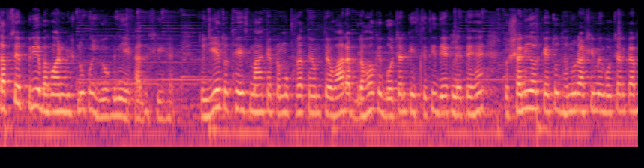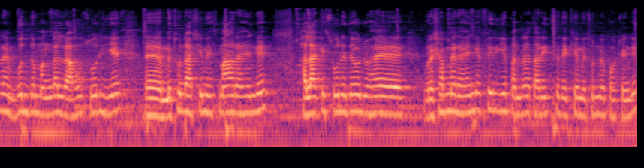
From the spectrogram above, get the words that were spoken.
सबसे प्रिय भगवान विष्णु को योगिनी एकादशी है। तो ये तो थे इस माह के प्रमुख व्रत एवं त्यौहार। अब ग्रहों के गोचर की स्थिति देख लेते हैं। तो शनि और केतु धनु राशि में गोचर कर रहे हैं। बुद्ध मंगल, राहु, सूर्य, ये मिथुन राशि में इस माह रहेंगे। हालाँकि सूर्यदेव जो है, वृषभ में रहेंगे। फिर ये पंद्रह तारीख से देखिए मिथुन में पहुँचेंगे।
